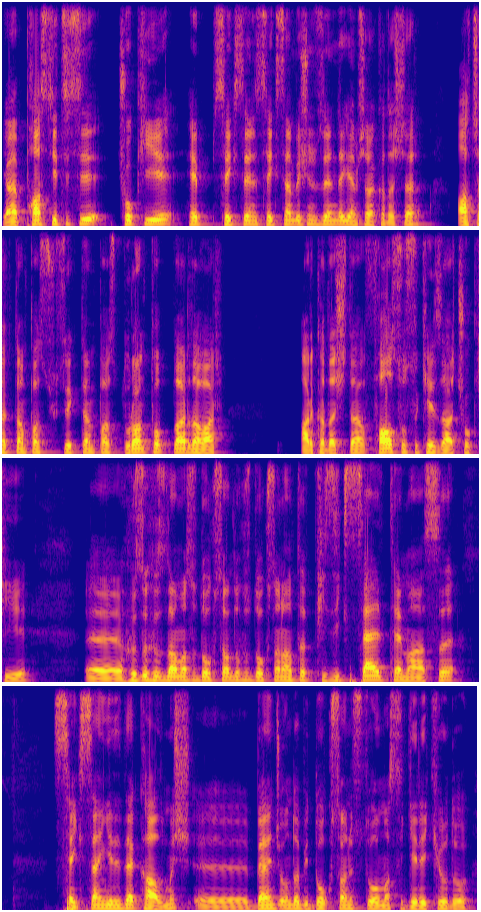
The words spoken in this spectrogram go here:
Yani pas yetisi çok iyi. Hep 80'in 85'in üzerinde gelmiş arkadaşlar. Alçaktan pas, yüksekten pas. Duran toplar da var arkadaşta. Falsosu keza çok iyi. Ee, hızı hızlanması 99-96. Fiziksel teması 87'de kalmış. Ee, bence onda bir 90 üstü olması gerekiyordu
